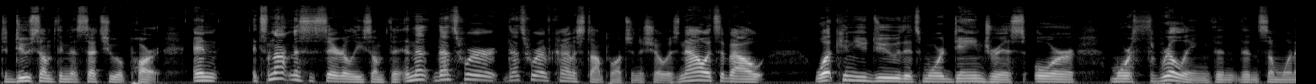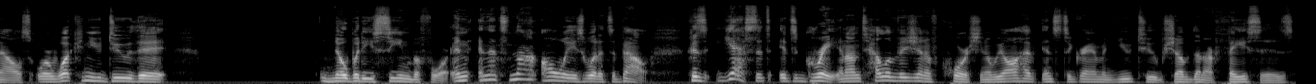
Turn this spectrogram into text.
to do something that sets you apart, and it's not necessarily something, and that that's where that's where I've kind of stopped watching the show. Is now it's about what can you do that's more dangerous or more thrilling than than someone else, or what can you do that nobody's seen before and and that's not always what it's about because yes it's it's great and on television of course you know we all have instagram and youtube shoved in our faces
